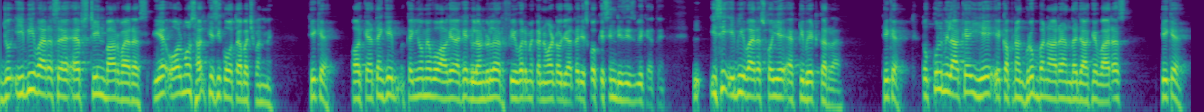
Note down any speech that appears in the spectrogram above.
जो ईबी वायरस है एप्स्टीन बार वायरस ये ऑलमोस्ट हर किसी को होता है बचपन में, ठीक है? और कहते हैं कि कईयों में वो आगे जाके ग्लैंडुलर फीवर में कन्वर्ट हो जाता है, जिसको किसिंग डिज़ीज़ भी कहते हैं। इसी ईबी वायरस को ये एक्टिवेट कर रहा है, ठीक है? तो कुल मिला के ये एक अपना ग्रुप बना रहा है अंदर जाके वायरस ठीक है?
